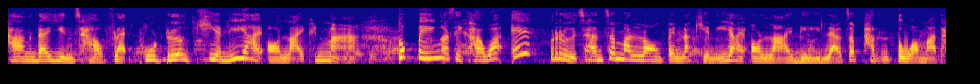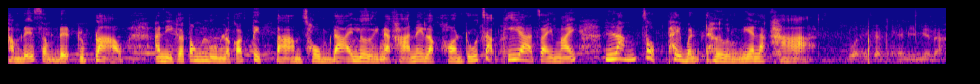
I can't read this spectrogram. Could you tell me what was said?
ทั่งได้ยินชาวแฟลตพูดเรื่องเขียนนิยายออนไลน์ขึ้นมา ก็ปิ๊งอะสิคะว่าเอ๊ะหรือฉันจะมาลองเป็นนักเขียนนิยายออนไลน์ดี แล้วจะผันตัวมาทำได้สำเร็จหรือเปล่า อันนี้ก็ต้องลุ้นแล้วก็ติดตามชมได้เลยนะคะ ในละครรู้จักพี่ยาใจไหมหลังจบไทยบันเทิงเนี่ยแหละค่ะนวดให้กันแค่นี้เนี่ยนะ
